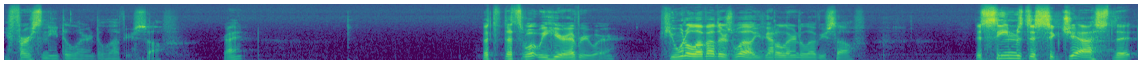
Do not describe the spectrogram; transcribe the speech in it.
you first need to learn to love yourself, right? That's, that's what we hear everywhere. If you want to love others well, you've got to learn to love yourself. It seems to suggest that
